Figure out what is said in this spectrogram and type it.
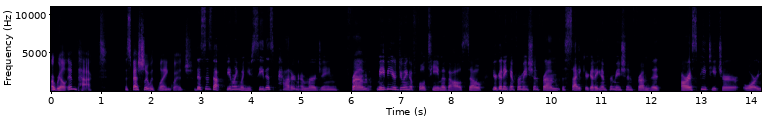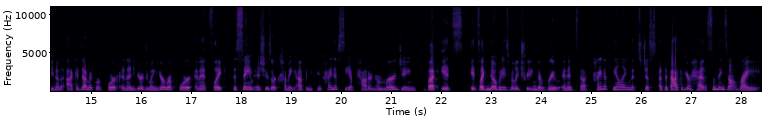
a real impact? especially with language. This is that feeling when you see this pattern emerging from maybe you're doing a full team eval. So you're getting information from the psych, you're getting information from the RSP teacher or, you know, the academic report, and then you're doing your report, and it's like the same issues are coming up, and you can kind of see a pattern emerging, but it's it's like nobody's really treating the root. And it's that kind of feeling that's just at the back of your head, something's not right.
